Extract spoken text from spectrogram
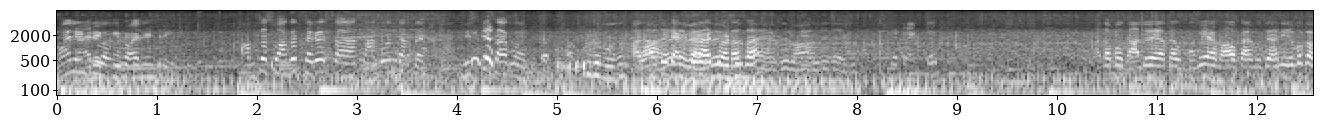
रॉयल एंट्री रॉयल एंट्री आमचं स्वागत सगळे सागवण करतात नुसते सागवण छोटासा आता बघ आलोय आता बघूया भाव काय म्हणते आणि हे बघा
